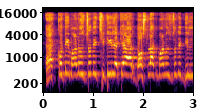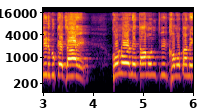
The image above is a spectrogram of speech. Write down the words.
এক কোটি মানুষ যদি চিঠি লেখে আর দশ লাখ মানুষ যদি দিল্লির বুকে যায়, কোনো নেতা মন্ত্রীর ক্ষমতা নেই।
